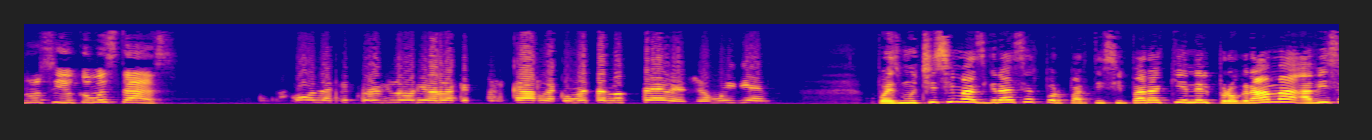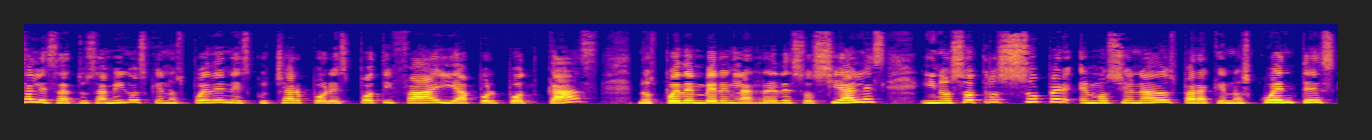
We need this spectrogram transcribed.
Rocío, ¿cómo estás? Hola, ¿qué tal Gloria? Hola, ¿qué tal Carla? ¿Cómo están ustedes? Yo muy bien. Pues muchísimas gracias por participar aquí en el programa. Avísales a tus amigos que nos pueden escuchar por Spotify y Apple Podcast. Nos pueden ver en las redes sociales y nosotros súper emocionados para que nos cuentes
